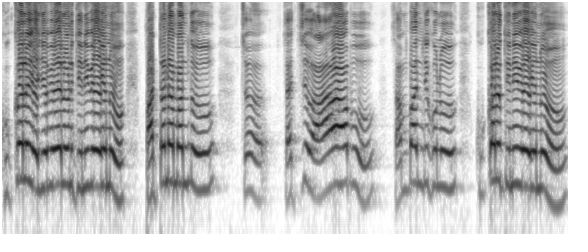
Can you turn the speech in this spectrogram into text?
కుక్కలు యజబేలును తినివేయును. పట్టణమందు చచ్చు ఆబు సంబంధికులు కుక్కలు తినివేయును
